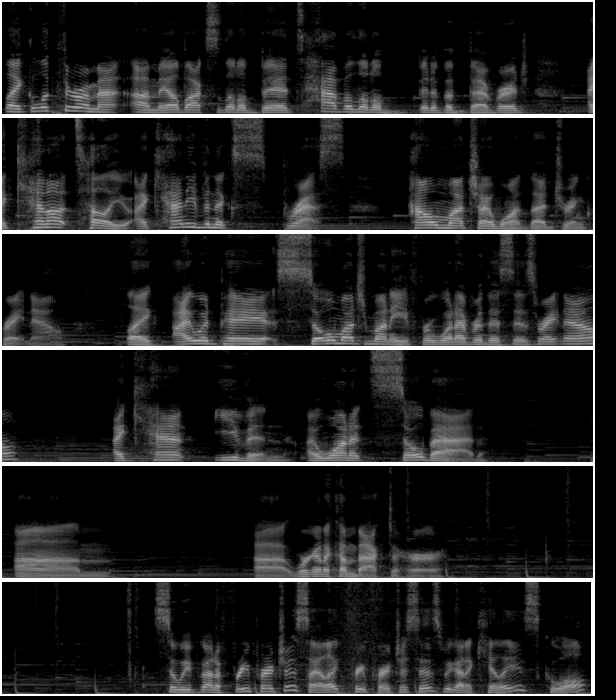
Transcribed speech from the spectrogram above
like look through our ma uh, mailbox a little bit, have a little bit of a beverage. I cannot tell you, I can't even express how much I want that drink right now. Like, I would pay so much money for whatever this is right now. I can't even. I want it so bad. Um, uh, we're gonna come back to her. So we've got a free purchase. I like free purchases. We got Achilles. Cool.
